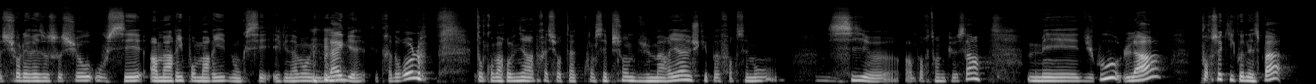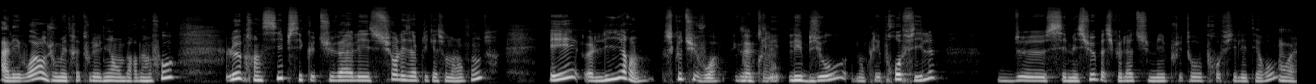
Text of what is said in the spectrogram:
sur les réseaux sociaux où c'est un mari pour mari, donc c'est évidemment une blague, c'est très drôle. Donc on va revenir après sur ta conception du mariage qui est pas forcément Mmh. si, heu, importante que ça. Mais du coup, là, pour ceux qui connaissent pas, allez voir, je vous mettrai tous les liens en barre d'infos. Le principe, c'est que tu vas aller sur les applications de rencontres et lire ce que tu vois. Donc Exactement. les les bios, donc les profils de ces messieurs, parce que là, tu mets plutôt le profil hétéro Ouais.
